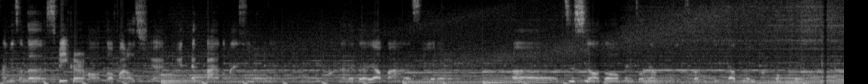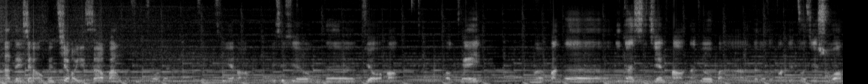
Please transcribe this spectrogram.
台面上的 speaker 哈都 follow 起来，因为大家都蛮辛苦的。好，那那个要把所有的呃知识哦都每周这样子知道，就是要做一番功课。那等一下我们 Joe 也是要帮我们去做的剪接哈，也谢谢我们的 Joe 哈。OK。我们放个一段时间哈，那就把这个房间做结束哦。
